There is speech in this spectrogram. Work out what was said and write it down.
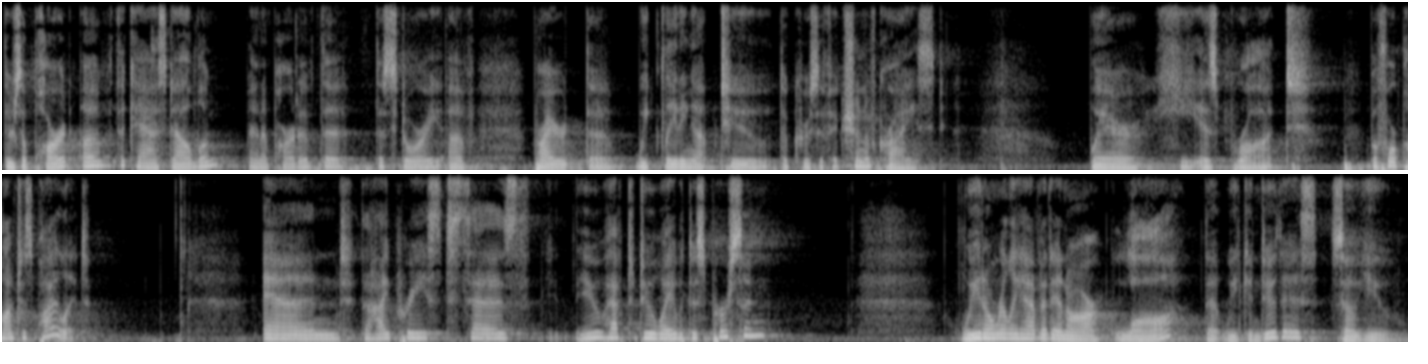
There's a part of the cast album and a part of the, the story of prior the week leading up to the crucifixion of Christ, where he is brought before Pontius Pilate. And the high priest says, You have to do away with this person. We don't really have it in our law that we can do this, so you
